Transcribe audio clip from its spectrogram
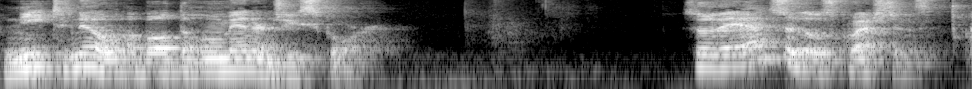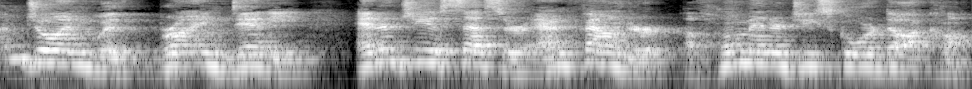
need to know about the home energy score? So to answer those questions, I'm joined with Brian Denny, energy assessor and founder of HomeEnergyScore.com.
